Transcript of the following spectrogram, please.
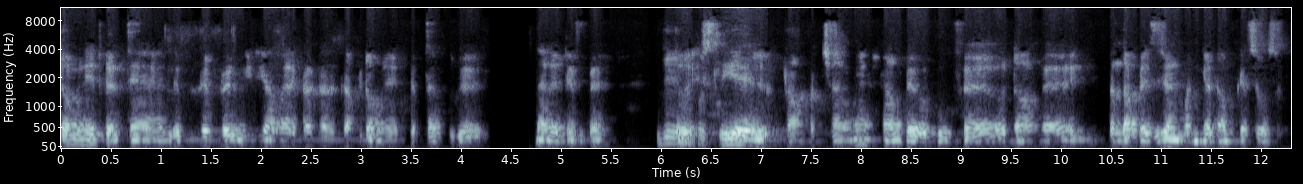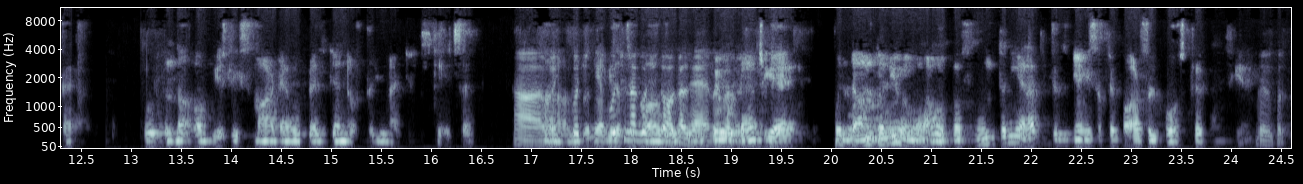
डोमिनेट करते हैं। लिबरल मीडिया अमेरिका का काफ़ी डोमिनेट करता है पूरे नैरेटिव पे। जी तो इसलिए ट्रंप अच्छा नहीं है। ट्रंप बेवकूफ़ है और ट्रंप है। बंदा प्रेसिडेंट बन गया ट्रंप कैसे हो सकता है? वो बंदा ऑब्वियसली स्मार्ट है वो president of the United States है। हाँ, हाँ कुछ कुछ ना कुछ टॉगल है वो पहुँच गया है वो डाउन तो नहीं होगा वो बफून तो नहीं है ना दुनिया की सबसे पावरफुल पोस्ट बिल्कुल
